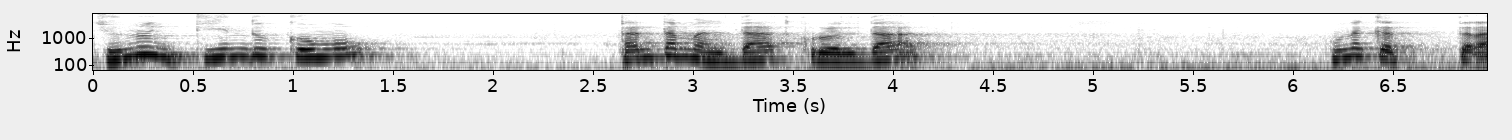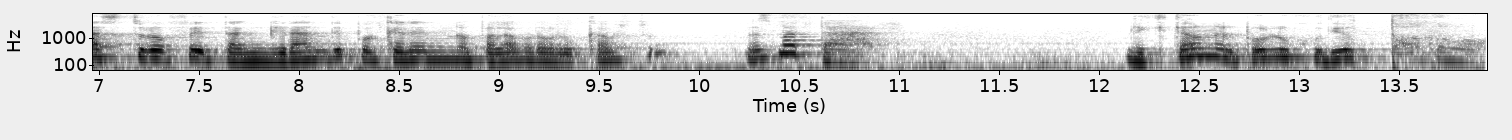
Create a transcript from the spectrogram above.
yo no entiendo cómo tanta maldad, crueldad, una catástrofe tan grande por caer en una palabra holocausto, no es matar. Le quitaron al pueblo judío todo,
